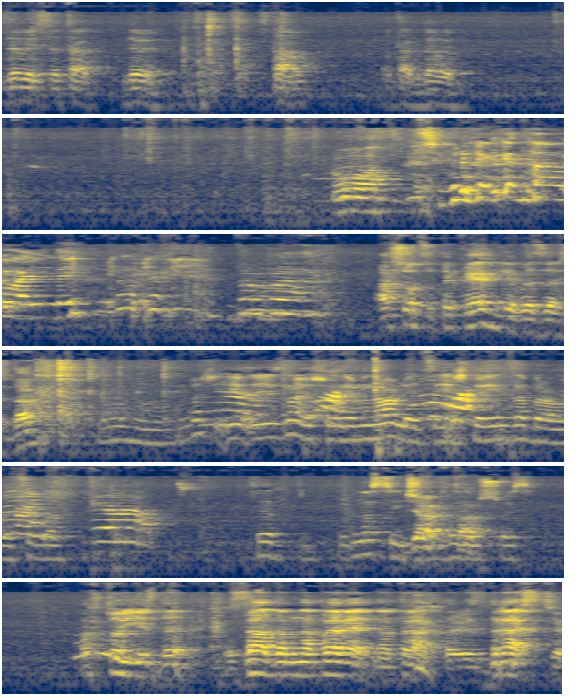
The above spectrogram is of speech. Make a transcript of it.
дивись, отак, диви. Став. Отак, диви. О, Чоловік довольний. А що це ти кеглі везеш, так? Угу. Бачиш, я, я знаю, що вони йому нравляться, і що їх забрали сюди. Це Як було так? щось. А хто їздить задом наперед на тракторі? Здрасте.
